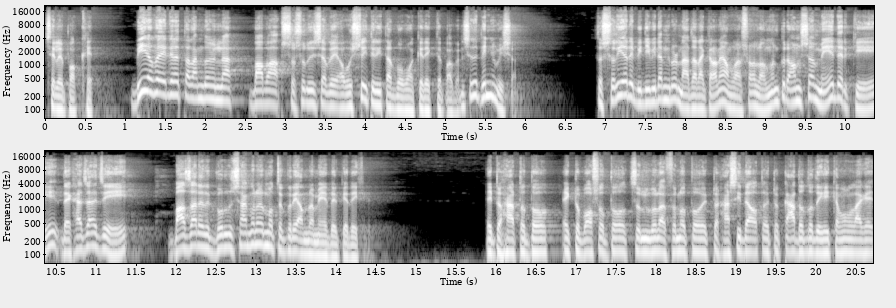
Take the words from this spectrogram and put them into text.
ছেলের পক্ষে। বিয়ে হয়ে গেলে তার আলহামদুলিল্লাহ বাবা, শ্বশুর হিসাবে অবশ্যই তিনি তার বৌমাকে দেখতে পাবেন। সেটা ভিন্ন বিষয়। তো শরিয়ারে বিধিবিধানগুলো না জানার কারণে আমরা আসলে লঙ্ঘন করে। অংশ মেয়েদেরকে দেখা যায় যে বাজারের গরু সাগরের মতো করে আমরা মেয়েদেরকে দেখি। একটু হাঁটতো, একটু বসতো, চুলগুলা ফেলতো, একটু হাসি দাও তো একটু কাঁদতো, দেখি কেমন লাগে।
